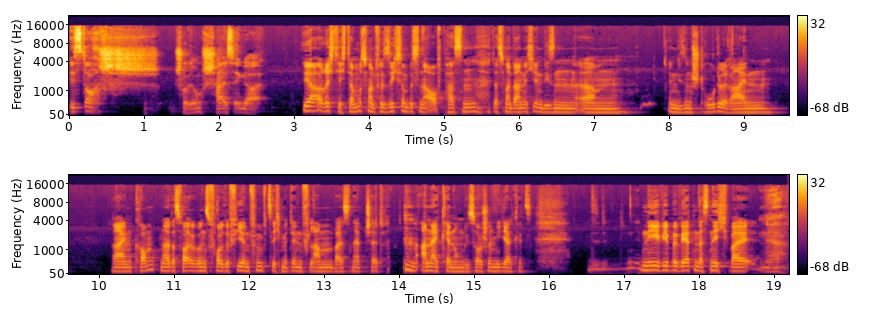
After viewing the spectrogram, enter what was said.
Ist doch, sch Entschuldigung, scheißegal. Ja, richtig. Da muss man für sich so ein bisschen aufpassen, dass man da nicht in diesen, ähm, in diesen Strudel rein, reinkommt. Ne? Das war übrigens Folge 54 mit den Flammen bei Snapchat. Anerkennung, die Social Media Kids. Nee, wir bewerten das nicht, weil, Ja,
